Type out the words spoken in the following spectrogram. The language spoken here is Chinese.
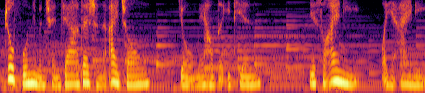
祝福你们全家在神的爱中有美好的一天。耶稣爱你，我也爱你。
